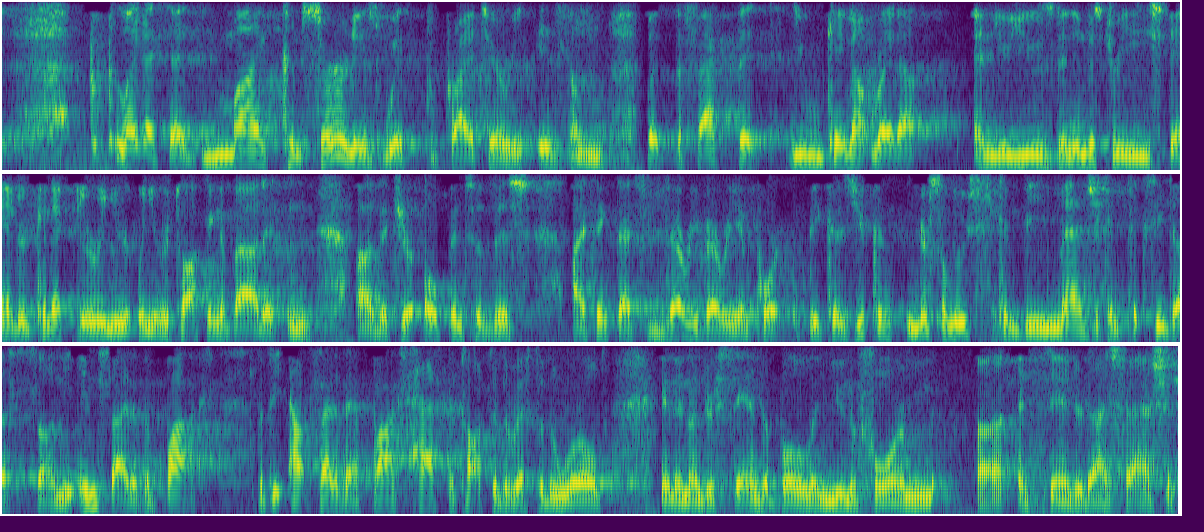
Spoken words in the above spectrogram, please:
like I said, my concern is with proprietaryism, but the fact that you came out right out and you used an industry standard connector in your, when you were talking about it and uh, that you're open to this, I think that's very, very important because you can, your solution can be magic and pixie dusts on the inside of the box, but the outside of that box has to talk to the rest of the world in an understandable and uniform uh, and standardized fashion.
